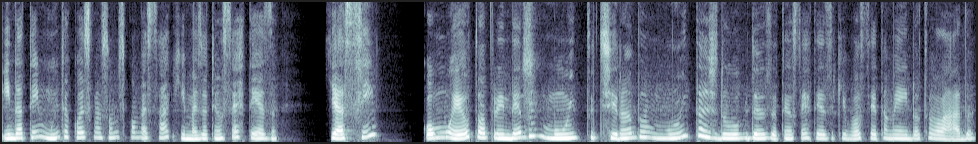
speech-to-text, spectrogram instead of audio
ainda tem muita coisa que nós vamos conversar aqui, mas eu tenho certeza que assim como eu estou aprendendo muito, tirando muitas dúvidas, eu tenho certeza que você também aí do outro lado,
